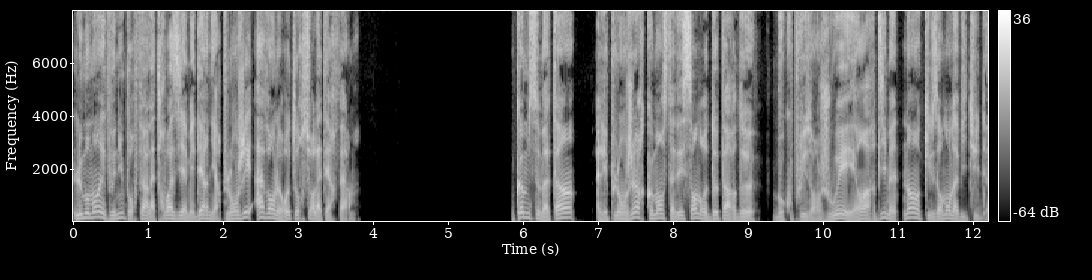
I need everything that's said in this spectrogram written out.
le moment est venu pour faire la troisième et dernière plongée avant le retour sur la terre ferme. Comme ce matin, les plongeurs commencent à descendre deux par deux, beaucoup plus enjoués et enhardis maintenant qu'ils en ont l'habitude.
